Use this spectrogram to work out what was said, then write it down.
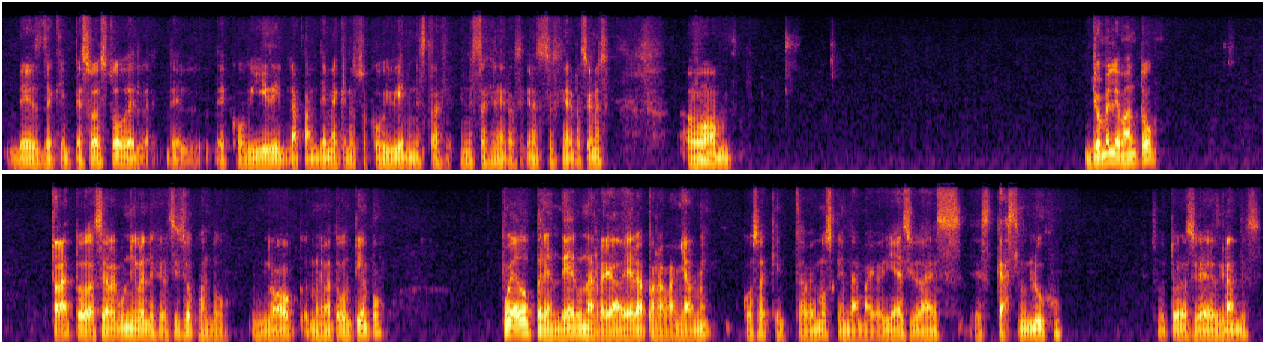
desde que empezó esto del, de COVID y la pandemia que nos tocó vivir en, esta, en, esta generación, en estas generaciones, um, yo me levanto, trato de hacer algún nivel de ejercicio cuando me levanto con tiempo. Puedo prender una regadera para bañarme cosa que sabemos que en la mayoría de ciudades es casi un lujo, sobre todo en las ciudades grandes.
